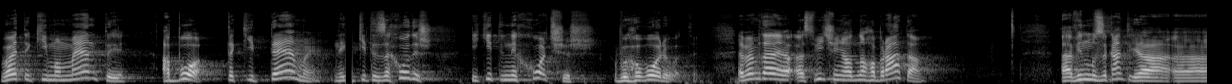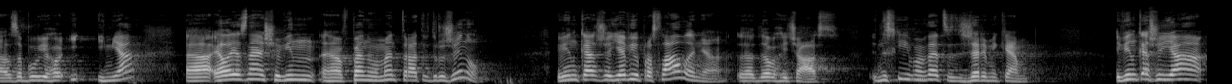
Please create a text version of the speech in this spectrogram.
Бувають такі моменти або такі теми, на які ти заходиш, які ти не хочеш виговорювати. Я пам'ятаю е, свідчення одного брата. Е, Він музикант, я е, забув його ім'я, але я знаю, що він в певний момент втратив дружину. Він каже: я вів прославлення довгий час. Наскільки пам'ятаю, це Джеремі Кемп. І він каже: я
